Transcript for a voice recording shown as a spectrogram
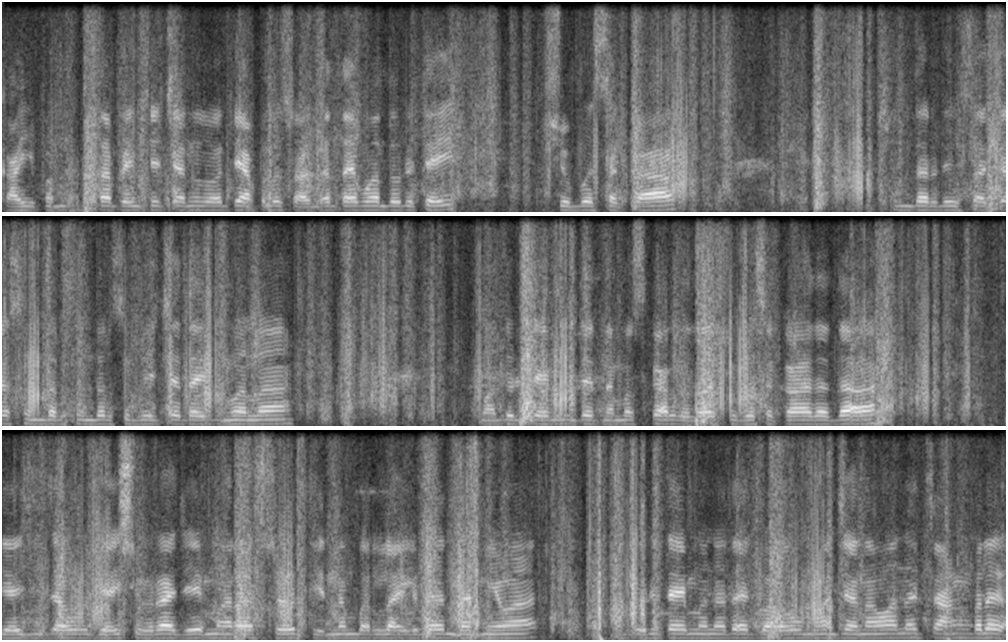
काही पण प्रताप यांच्या चॅनलवरती आपलं स्वागत आहे माधुरीताई. शुभ सकाळ. सुंदर दिवसाच्या सुंदर सुंदर शुभेच्छा ताई तुम्हाला. माधुरीताई म्हणतात नमस्कार दादा शुभ सकाळ दादा. जय जिजाऊ जय शिवराय जय महाराष्ट्र. तीन नंबरला इकडं धन्यवाद. माधुरीताई म्हणत आहेत भाऊ माझ्या नावानं चांगलं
